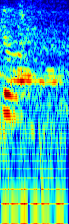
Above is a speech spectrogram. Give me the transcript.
对。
